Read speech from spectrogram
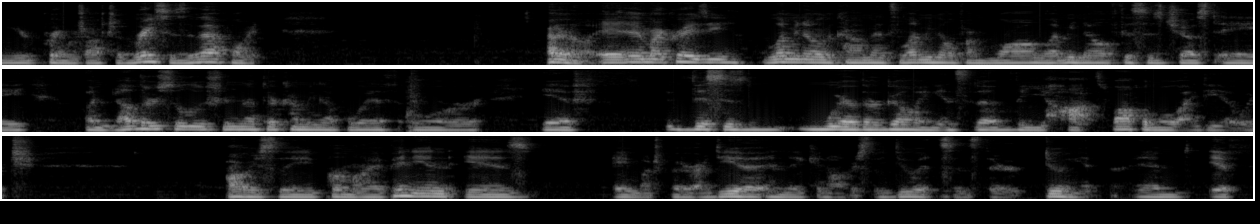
you're pretty much off to the races at that point. I don't know. Am I crazy? Let me know in the comments. Let me know if I'm wrong. Let me know if this is just a another solution that they're coming up with, or if this is where they're going instead of the hot swappable idea, which obviously, per my opinion, is a much better idea and they can obviously do it since they're doing it. And if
